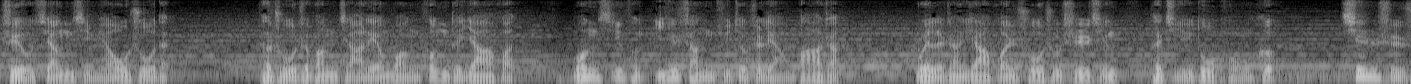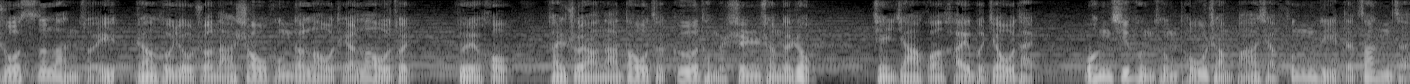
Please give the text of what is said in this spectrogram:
是有详细描述的，她处置帮贾琏望风的丫鬟。王熙凤一上去就是两巴掌，为了让丫鬟说出实情，她几度恐吓，先是说撕烂嘴，然后又说拿烧红的烙铁烙嘴，最后还说要拿刀子割他们身上的肉。见丫鬟还不交代，王熙凤从头上拔下锋利的簪子，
